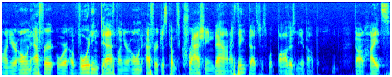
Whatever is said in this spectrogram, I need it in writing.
on your own effort or avoiding death on your own effort just comes crashing down. I think that's just what bothers me about, about heights.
